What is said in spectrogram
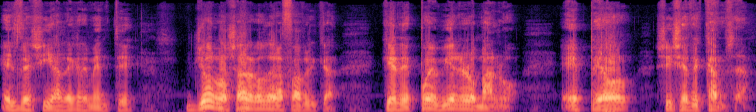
él decía alegremente, yo no salgo de la fábrica, que después viene lo malo. Es peor si se descansa.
